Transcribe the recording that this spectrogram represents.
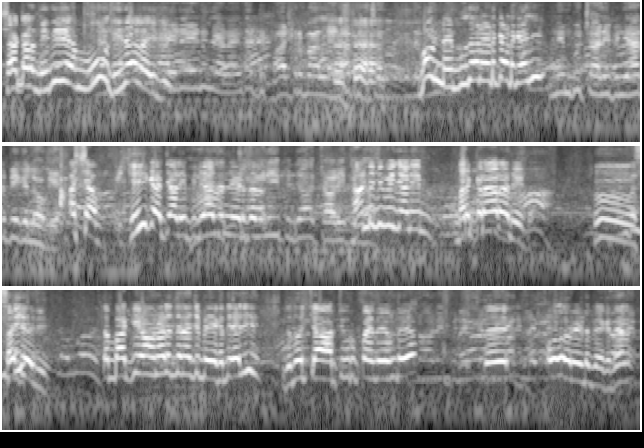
ਸ਼ਕਲ ਦੀਦੀ ਆ ਮੂੰਹ ਦੀਦਾ ਬਾਈ ਦੀ ਇਹਨੇ ਇਹ ਨਹੀਂ ਲੈਣਾ ਇਹਦਾ ਡਿਫਾਲਟਰ ਮਾਲ ਲੈਣਾ 25 ਰੁਪਏ ਕਿਲੋ ਬਹੁਤ ਨਿੰਬੂ ਦਾ ਰੇਟ ਘਟ ਗਿਆ ਜੀ। ਨਿੰਬੂ 40 50 ਰੁਪਏ ਕਿਲੋ ਹੋ ਗਿਆ। ਅੱਛਾ ਠੀਕ ਹੈ 40 50 ਦੇ ਨੇੜੇ ਤੇ 40 50 40 ਠੰਡ 'ਚ ਵੀ ਜਾਨੀ ਬਰਕਰਾਰ ਆ ਰੇਟ। ਹੂੰ ਸਹੀ ਹੈ ਜੀ। ਤੇ ਬਾਕੀ ਆਉਣ ਵਾਲੇ ਦਿਨਾਂ 'ਚ ਵੇਖਦੇ ਆ ਜੀ ਜਦੋਂ ਚਾਰ ਚੂਰ ਪੈਂਦੇ ਹੁੰਦੇ ਆ। ਤੇ ਉਦੋਂ ਰੇਟ ਵੇਖਦੇ ਆ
